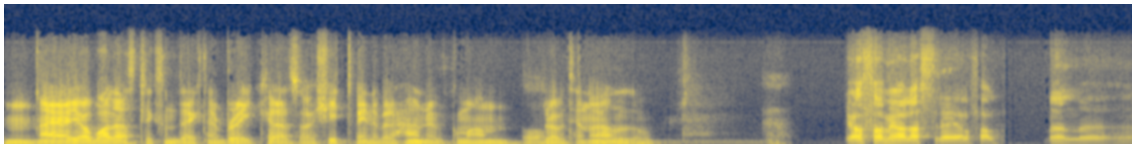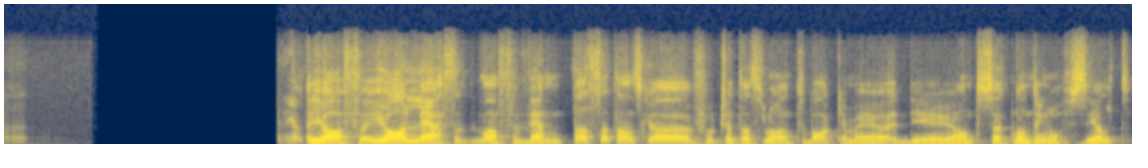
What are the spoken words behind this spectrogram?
Mm, nej, jag har bara läst liksom direkt när det breakade. Alltså, shit, vad innebär det här nu? Kommer han Ja. dra över till NHL? Och... Jag har för mig jag läste det i alla fall. Men... Jag, jag har läst att man förväntas att han ska fortsätta slå tillbaka, men jag, det, jag har inte sett någonting officiellt.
